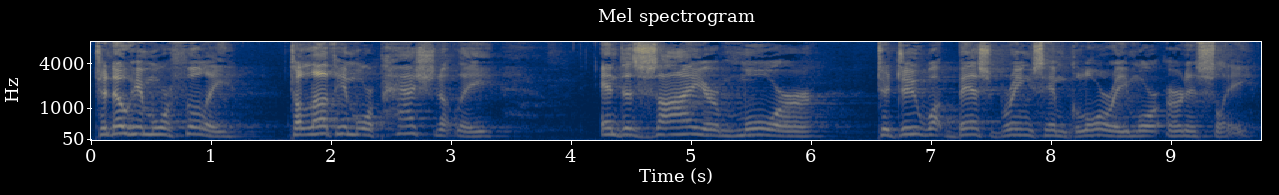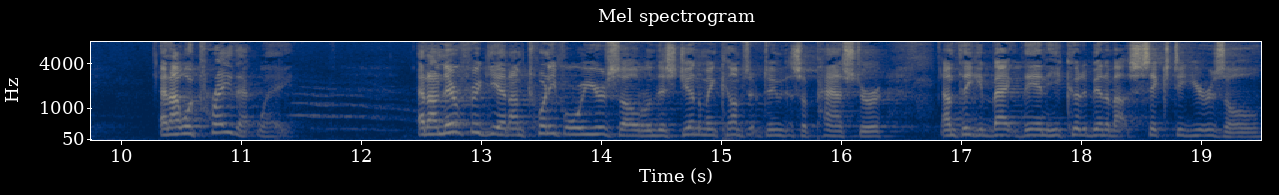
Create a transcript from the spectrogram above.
to know Him more fully, to love Him more passionately, and desire more to do what best brings Him glory more earnestly. And I would pray that way. And I'll never forget, I'm 24 years old, when this gentleman comes up to me that's a pastor. I'm thinking back then he could have been about 60 years old.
